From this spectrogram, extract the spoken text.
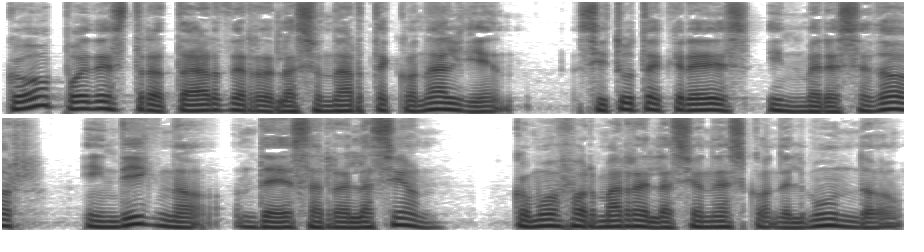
¿Cómo puedes tratar de relacionarte con alguien si tú te crees inmerecedor, indigno de esa relación? ¿Cómo formar relaciones con el mundo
